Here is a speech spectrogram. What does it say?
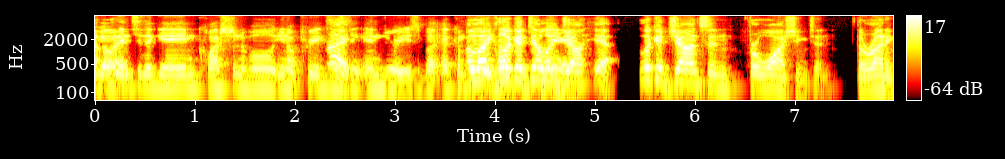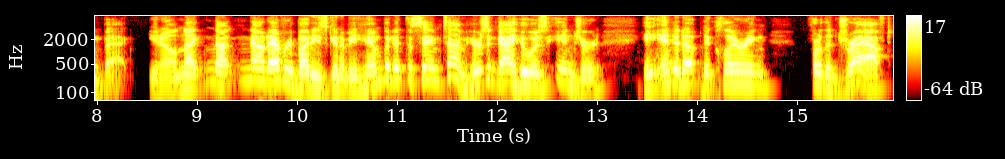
going way. into the game, questionable, you know, pre-existing right. injuries, but a completely but like look at Dillon John, yeah, look at Johnson for Washington, the running back. You know, like not, not everybody's going to be him, but at the same time, here's a guy who was injured. He ended up declaring for the draft,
